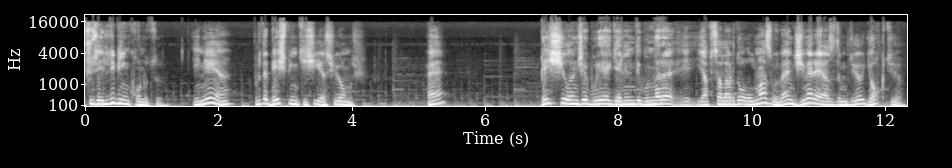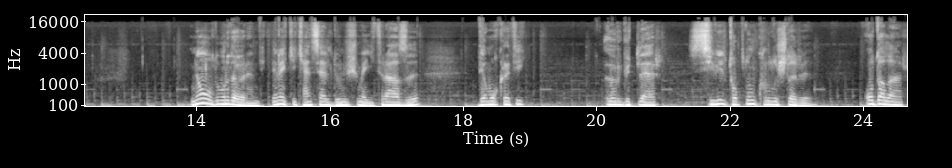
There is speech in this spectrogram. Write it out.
350 bin konutu. E ne ya? Burada 5 bin kişi yaşıyormuş. He? 5 yıl önce buraya gelindi bunlara e, yapsalarda olmaz mı? Ben CİMER'e yazdım diyor. Yok diyor. Ne oldu bunu da öğrendik. Demek ki kentsel dönüşüme itirazı demokratik örgütler, sivil toplum kuruluşları, odalar,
